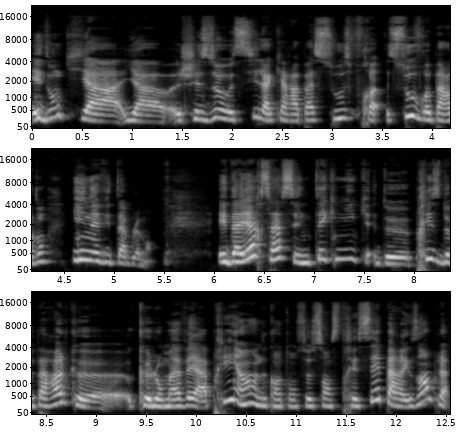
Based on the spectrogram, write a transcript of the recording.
Et donc il y a y a chez eux aussi la carapace s'ouvre s'ouvre pardon inévitablement. Et d'ailleurs ça c'est une technique de prise de parole que que l'on m'avait appris hein, quand on se sent stressé par exemple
